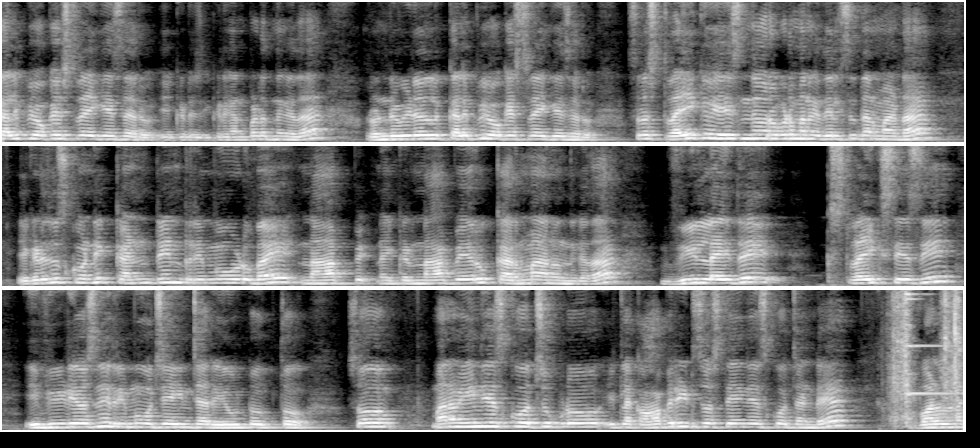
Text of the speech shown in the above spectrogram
కలిపి ఒకే స్ట్రైక్ వేశారు. ఇక్కడ ఇక్కడ కనపడుతుంది కదా? రెండు వీడియోలు కలిపి ఒకే స్ట్రైక్ వేశారు. అసలు స్ట్రైక్ వేసిన ఎవరో కూడా మనకు తెలుస్తుంది అనమాట ఇక్కడ చూసుకోండి కంటెంట్ రిమూవ్డ్ బై నా ఇక్కడ నా పేరు కర్మ అని ఉంది కదా? వీళ్ళైతే స్ట్రైక్స్ చేసి ఈ వీడియోస్ని రిమూవ్ చేయించారు యూట్యూబ్తో. సో మనం ఏం చేసుకోవచ్చు ఇప్పుడు? ఇట్లా కాపీరైట్స్ వస్తే ఏం చేసుకోవచ్చు అంటే వాళ్ళని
